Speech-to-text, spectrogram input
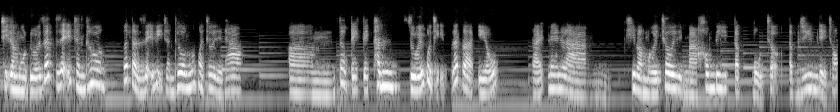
chị là một đứa rất dễ chấn thương rất là dễ bị chấn thương lúc mà chơi thể thao. Uh, tức là cái cái thân dưới của chị rất là yếu. Đấy nên là khi mà mới chơi thì mà không đi tập bổ trợ tập gym để cho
